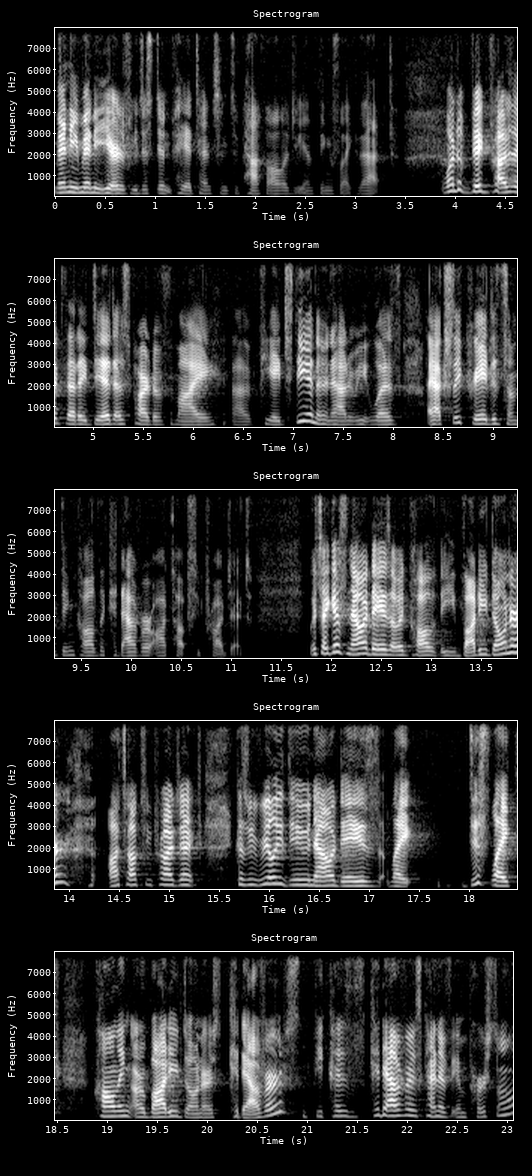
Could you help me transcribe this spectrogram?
many, many years we just didn't pay attention to pathology and things like that. One of the big projects that I did as part of my uh, PhD in anatomy was I actually created something called the Cadaver Autopsy Project, which I guess nowadays I would call the Body Donor Autopsy Project, because we really do nowadays like dislike calling our body donors cadavers because cadaver is kind of impersonal.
